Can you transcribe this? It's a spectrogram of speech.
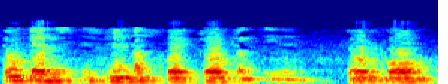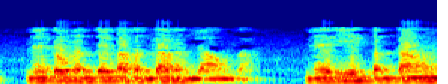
کیونکہ اس میں نفس کو ایک چوٹ لگتی ہے کہ وہ میں تو بندے کا بندہ بن جاؤں گا۔ میں بھی ایک بندہ ہوں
